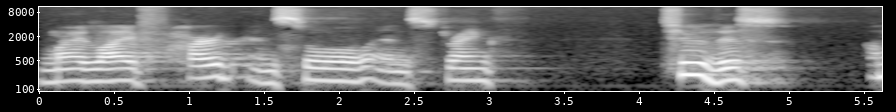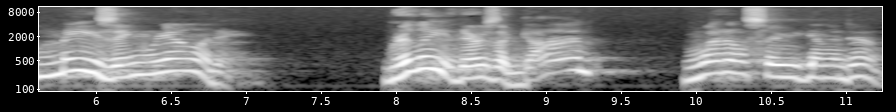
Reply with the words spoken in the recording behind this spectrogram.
my life, heart and soul and strength to this amazing reality. Really? There's a God? What else are you going to do?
